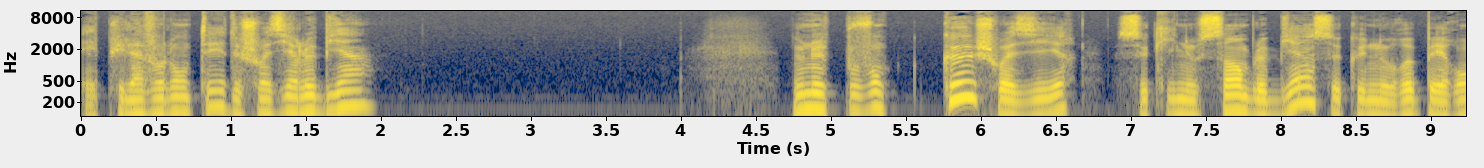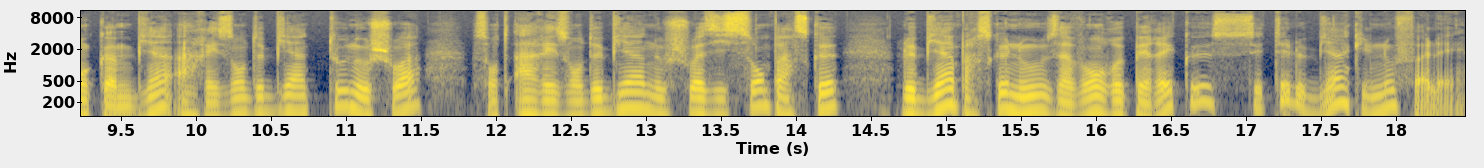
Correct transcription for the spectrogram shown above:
et puis la volonté de choisir le bien, nous ne pouvons que choisir ce qui nous semble bien, ce que nous repérons comme bien, à raison de bien. Tous nos choix sont à raison de bien. Nous choisissons parce que le bien, parce que nous avons repéré que c'était le bien qu'il nous fallait.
